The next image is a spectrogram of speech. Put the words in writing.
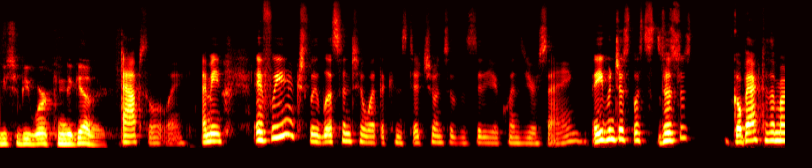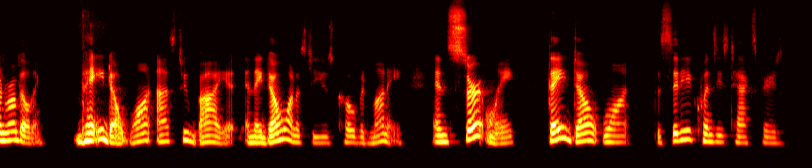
we should be working together. Absolutely. I mean, if we actually listen to what the constituents of the city of Quincy are saying, even just let's, let's just go back to the Monroe building. They don't want us to buy it and they don't want us to use COVID money. And certainly they don't want the city of Quincy's taxpayers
